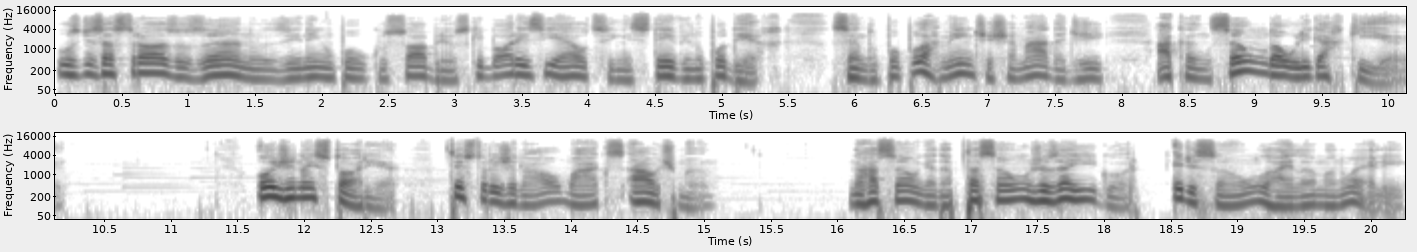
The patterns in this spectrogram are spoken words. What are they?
os desastrosos anos e nem um pouco sóbrios que Boris Yeltsin esteve no poder, sendo popularmente chamada de a canção da oligarquia. Hoje na história, texto original Max Altman. Narração e adaptação José Igor. Edição Laila Manuelle.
